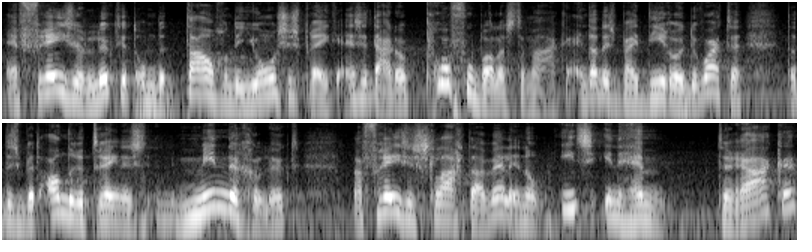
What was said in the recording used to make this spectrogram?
En Fraser lukt het om de taal van de jongens te spreken. En ze daardoor profvoetballers te maken. En dat is bij Diro Duarte. Dat is met andere trainers minder gelukt. Maar Fraser slaagt daar wel in om iets in hem te raken.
